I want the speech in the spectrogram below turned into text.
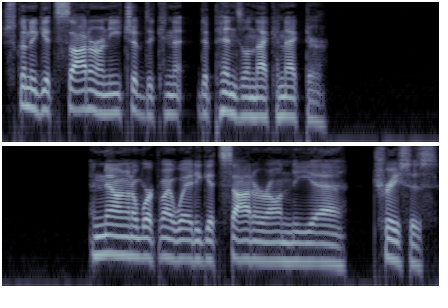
Just going to get solder on each of the, the pins on that connector. And now I'm going to work my way to get solder on the uh, traces.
